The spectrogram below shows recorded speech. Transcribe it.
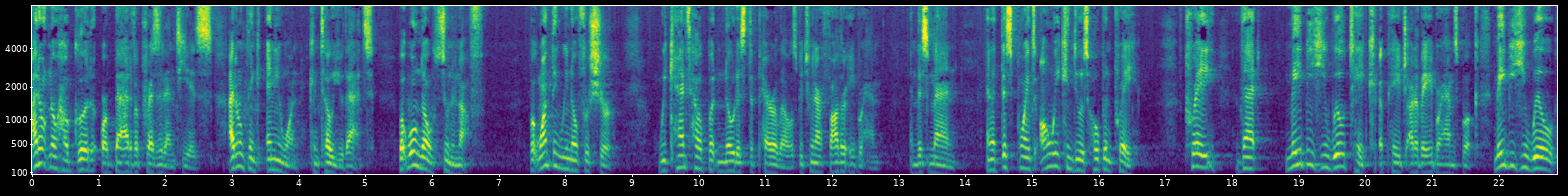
I don't know how good or bad of a president he is. I don't think anyone can tell you that. But we'll know soon enough. But one thing we know for sure we can't help but notice the parallels between our father Abraham and this man. And at this point, all we can do is hope and pray. Pray that maybe he will take a page out of Abraham's book. Maybe he will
